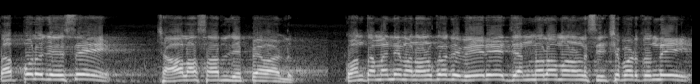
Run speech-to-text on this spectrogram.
తప్పులు చేస్తే చాలాసార్లు చెప్పేవాళ్ళు. కొంతమంది మనం అనుకోది వేరే జన్మలో మనల్ని శిక్ష పడుతుంది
